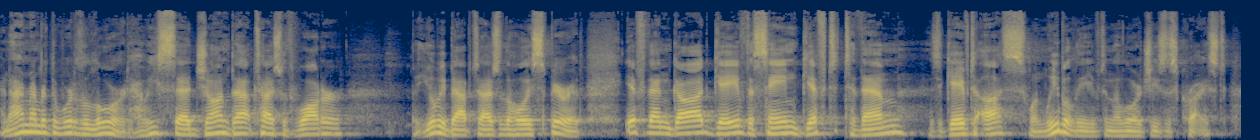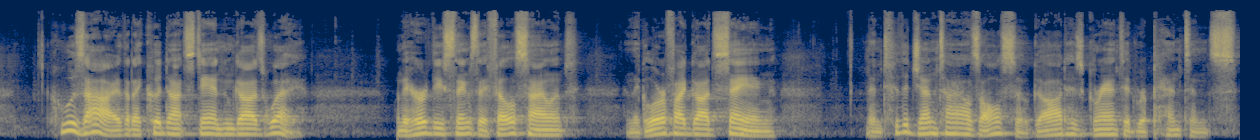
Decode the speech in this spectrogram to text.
And I remembered the word of the Lord, how he said, John baptized with water but you'll be baptized with the Holy Spirit. If then God gave the same gift to them as he gave to us when we believed in the Lord Jesus Christ, who was I that I could not stand in God's way? When they heard these things, they fell silent, and they glorified God, saying, Then to the Gentiles also God has granted repentance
